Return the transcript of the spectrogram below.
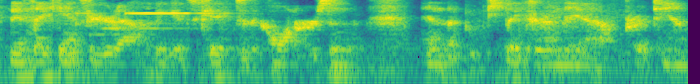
and if they can't figure it out, then it gets kicked to the corners, and and the speaker and the uh, pro tem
